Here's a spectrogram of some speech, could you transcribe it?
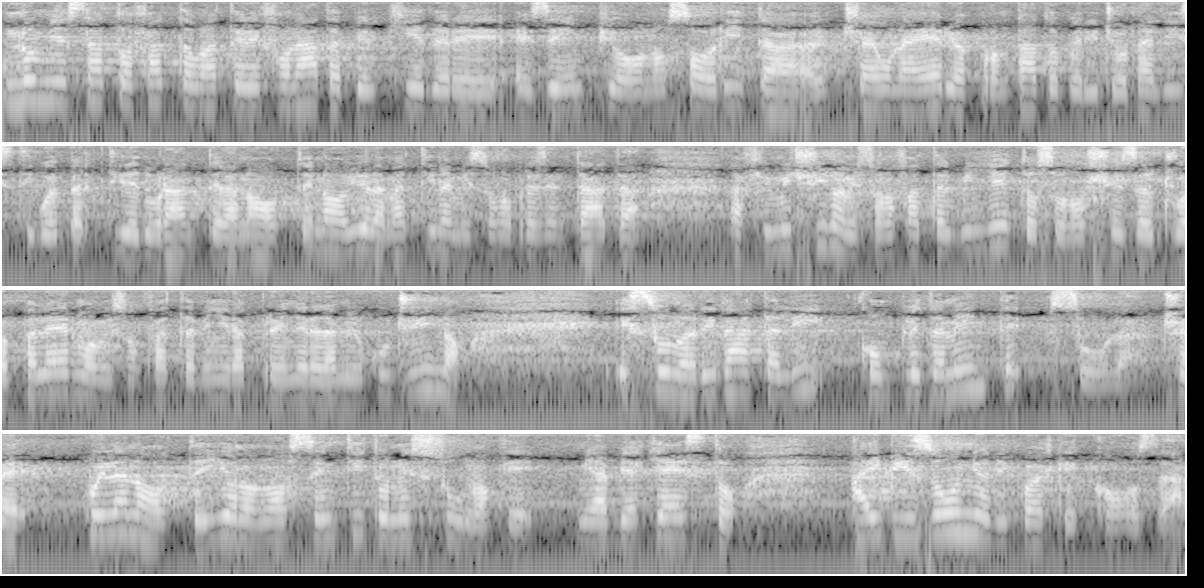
non mi è stata fatta una telefonata per chiedere, esempio, non so, Rita, c'è un aereo approntato per i giornalisti, vuoi partire durante la notte? No, io la mattina mi sono presentata a Fiumicino, mi sono fatta il biglietto, sono scesa giù a Palermo, mi sono fatta venire a prendere da mio cugino e sono arrivata lì completamente sola. Cioè, quella notte io non ho sentito nessuno che mi abbia chiesto hai bisogno di qualche cosa.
